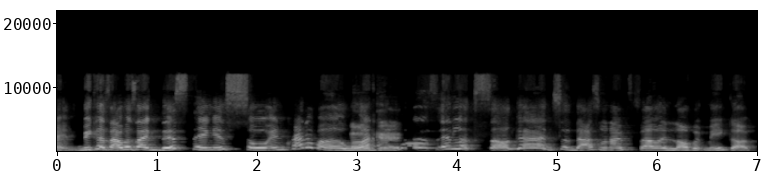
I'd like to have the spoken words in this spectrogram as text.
mind because I was like, this thing is so incredible. What okay. it looks so good. So that's when I fell in love with makeup.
